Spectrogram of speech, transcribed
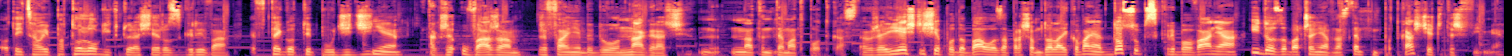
o tej całej patologii, która się rozgrywa w tego typu dziedzinie. Także uważam, że fajnie by było nagrać na ten temat podcast. Także jeśli się podobało, zapraszam do lajkowania, do subskrybowania i do zobaczenia w następnym podcaście czy też filmie.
